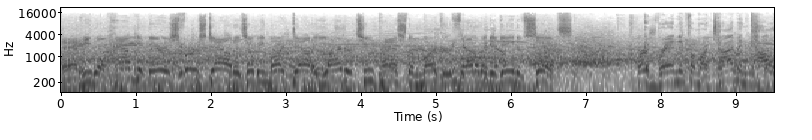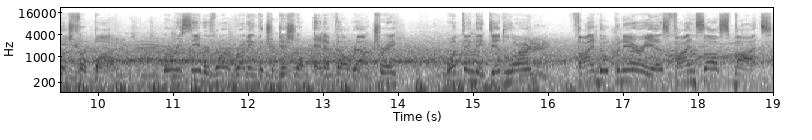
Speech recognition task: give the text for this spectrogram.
And he will have the Bears first down as he'll be marked down a yard or two past the marker following a gain of six. And Brandon, from our time in college football, where receivers weren't running the traditional NFL route tree, one thing they did learn, find open areas, find soft spots,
